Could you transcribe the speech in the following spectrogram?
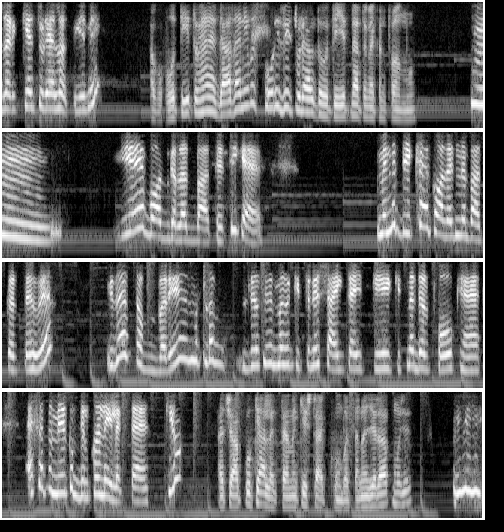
लड़कियाँ चुड़ैल होती है नहीं? अब होती तो है ज़्यादा नहीं बस थोड़ी सी चुड़ैल तो होती है इतना तो मैं कंफर्म हूँ। हम्म ये बहुत गलत बात है ठीक है। मैंने देखा है कॉलेज में बात करते हुए। इधर तो बड़े मतलब जैसे मतलब कितने शाई टाइप के कितने डरपोक हैं ऐसा तो मेरे को बिल्कुल नहीं लगता है। क्यों? अच्छा आपको क्या लगता है? मैं किस टाइप का हूँ बताना जरा आप मुझे।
